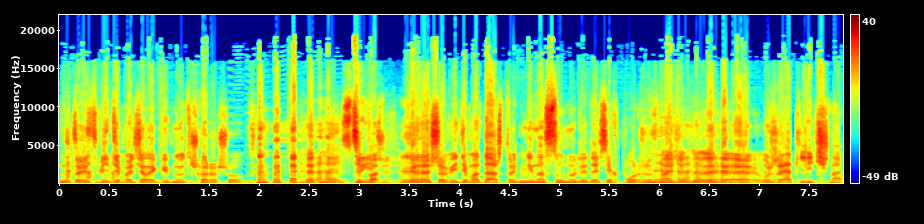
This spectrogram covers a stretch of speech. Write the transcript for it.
Ну, то есть, видимо, человек говорит, ну это ж хорошо. Типа, хорошо, видимо, да, что не насунули до сих пор же, значит, уже отлично.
